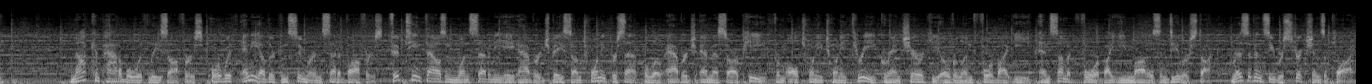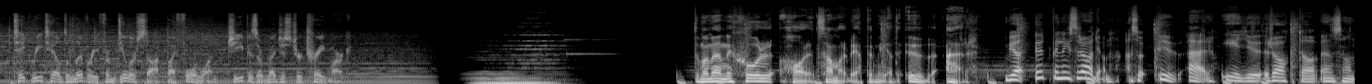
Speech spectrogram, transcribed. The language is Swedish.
Not compatible with lease offers or with any other consumer incentive offers. 15,178 average based on 20% below average MSRP from all 2023 Grand Cherokee Overland 4xE and Summit 4xE models in dealer stock. Residency restrictions apply. Take retail delivery from dealer stock by 4 1. Jeep is a registered trademark. De här människor har ett samarbete med UR. Vi har Utbildningsradion, alltså UR, är ju rakt av en sån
